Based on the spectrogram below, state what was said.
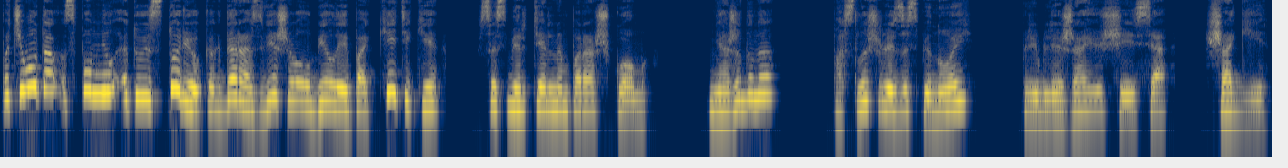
Почему-то вспомнил эту историю, когда развешивал белые пакетики со смертельным порошком. Неожиданно послышались за спиной приближающиеся шаги,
